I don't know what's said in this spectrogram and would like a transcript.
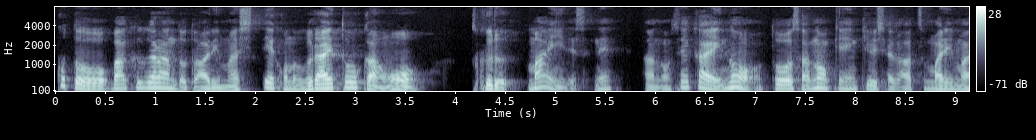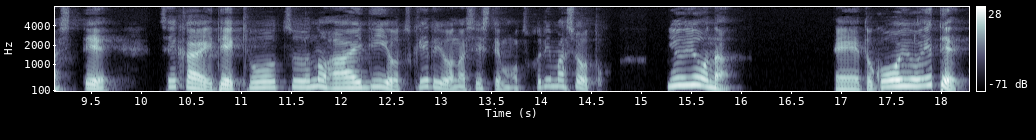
ことをバックグラウンドとありまして、このグライトーカンを作る前にですね、あの、世界の当社の研究者が集まりまして、世界で共通の ID をつけるようなシステムを作りましょうというような、えっ、ー、と、合意を得て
